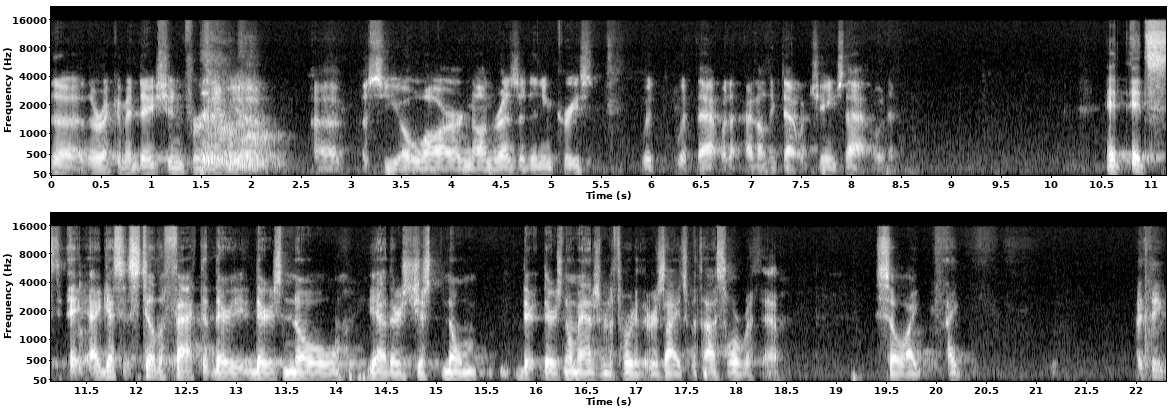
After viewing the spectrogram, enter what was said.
the, the recommendation for maybe a, a a COR non-resident increase with, with that? But I don't think that would change that, would it? It, it's, I guess it's still the fact that there, there's no, yeah, there's just no, there, there's no management authority that resides with us or with them. So I, I, I think,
